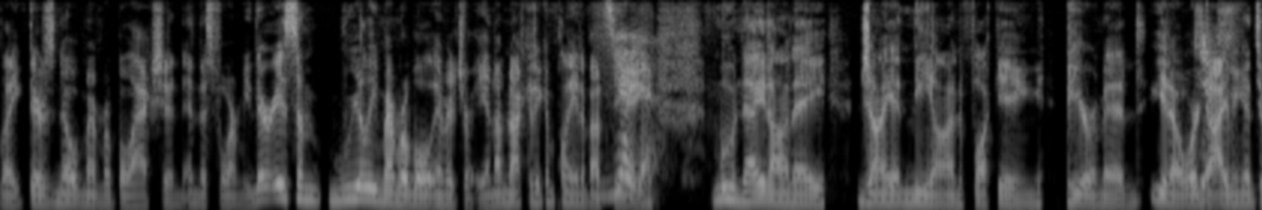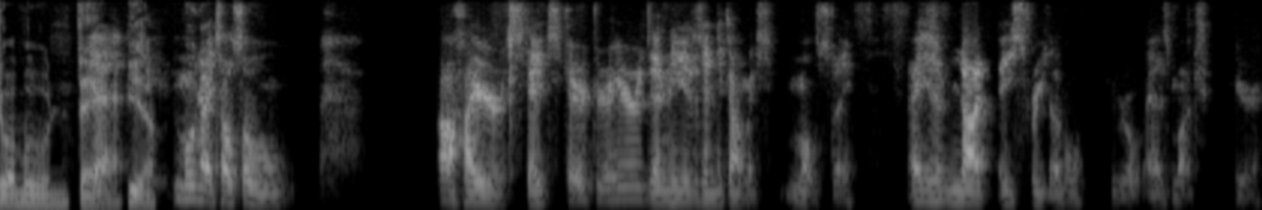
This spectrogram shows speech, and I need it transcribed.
like there's no memorable action in this for me there is some really memorable imagery and i'm not going to complain about seeing yeah. moon knight on a giant neon fucking pyramid you know we're Yes. diving into a moon thing Yeah. you know Moon Knight's also a higher stakes character here than he is in the comics mostly. And he's not a street level hero as much here.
